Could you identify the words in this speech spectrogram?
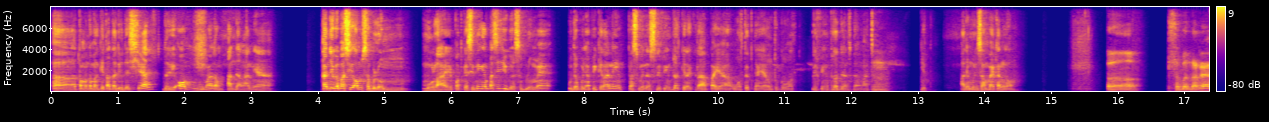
eh, teman-teman kita tadi udah share dari Om gimana Om pandangannya? Kan juga pasti Om sebelum mulai podcast ini kan pasti juga sebelumnya udah punya pikiran nih plus minus living abroad kira-kira apa ya worth it nggak ya untuk go living abroad dan segala macam. Hmm. Ada yang mau disampaikan nggak Om? Eh, sebenarnya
